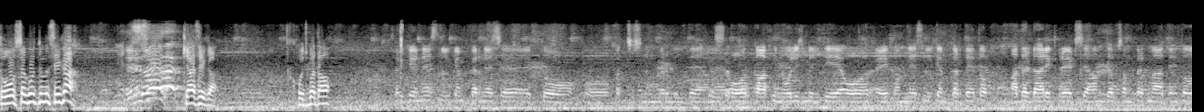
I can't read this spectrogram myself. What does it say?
तो उससे कुछ तुमने सीखा? क्या सीखा? कुछ बताओ। सर के नेशनल कैंप करने से एक तो पच्चीस नंबर मिलते हैं हमें और काफ़ी नॉलेज मिलती है और एक हम नेशनल कैंप करते हैं तो अदर डायरेक्टरेट से हम जब संपर्क में आते हैं तो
